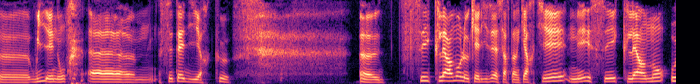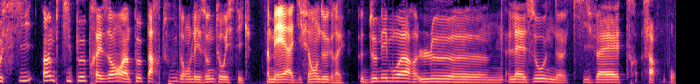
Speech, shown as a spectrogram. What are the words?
euh, Oui et non. C'est-à-dire que c'est clairement localisé à certains quartiers, mais c'est clairement aussi un petit peu présent un peu partout dans les zones touristiques, mais à différents degrés. de mémoire, le la zone qui va être, enfin bon.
